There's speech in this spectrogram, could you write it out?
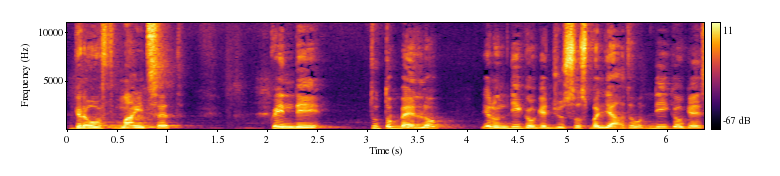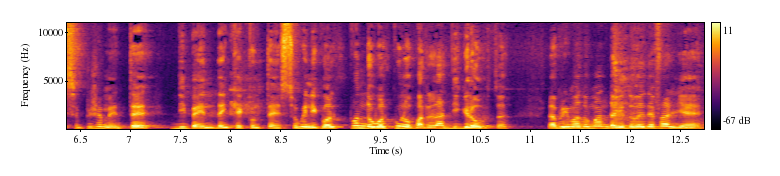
growth mindset. Quindi tutto bello. Io non dico che è giusto o sbagliato, dico che semplicemente dipende in che contesto. Quindi qual- quando qualcuno parlerà di growth, la prima domanda che dovete fargli è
